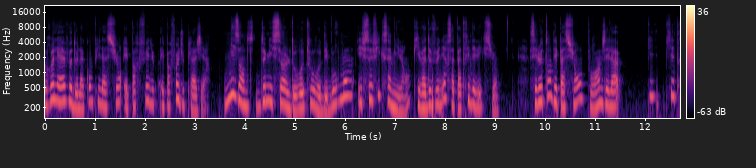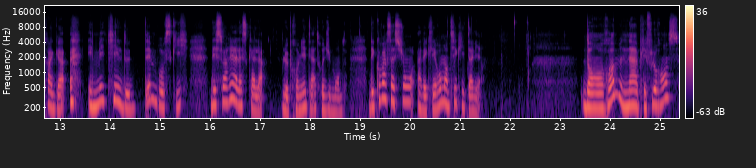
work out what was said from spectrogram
relèvent de la compilation et, et parfois du plagiat. Mis en demi-solde au retour des Bourbons, il se fixe à Milan, qui va devenir sa patrie d'élection. C'est le temps des passions pour Angela Pietraga et Mathilde Dembrovski, des soirées à la Scala, le premier théâtre du monde, des conversations avec les romantiques italiens. Dans Rome, Naples et Florence,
